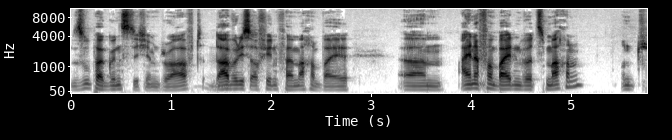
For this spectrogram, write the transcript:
super günstig im Draft. Da würde ich es auf jeden Fall machen, weil ähm, einer von beiden wird es machen. Und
